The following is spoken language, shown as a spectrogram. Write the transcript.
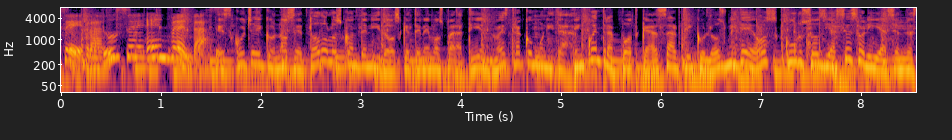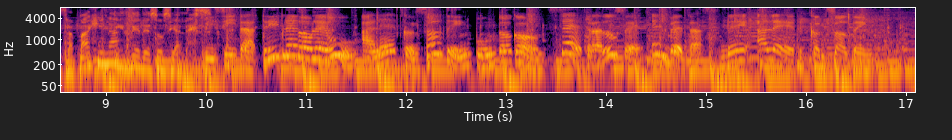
Se traduce en ventas. Escucha y conoce todos los contenidos que tenemos para ti en nuestra comunidad. Encuentra podcasts, artículos, videos, cursos y asesorías en nuestra página y redes sociales. Visita www.aledconsulting.com. Se traduce en ventas de Aled Consulting.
